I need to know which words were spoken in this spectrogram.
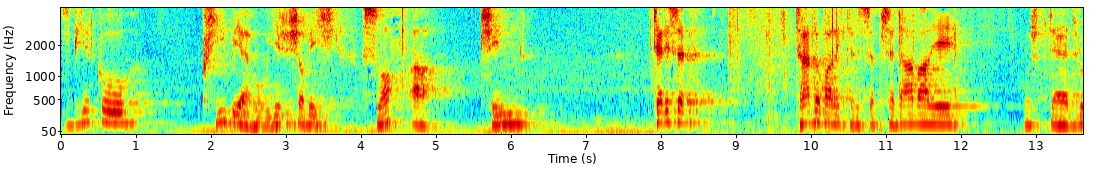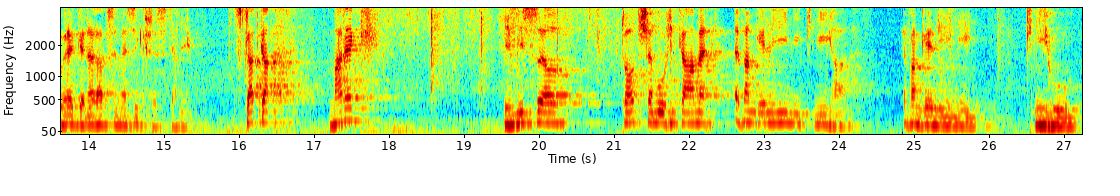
sbírku příběhů Ježíšových slov a čin, které se tradovali, které se předávali už v té druhé generaci mezi křesťany. Zkrátka, Marek vymyslel to, čemu říkáme evangelijní kniha, evangelijní knihu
